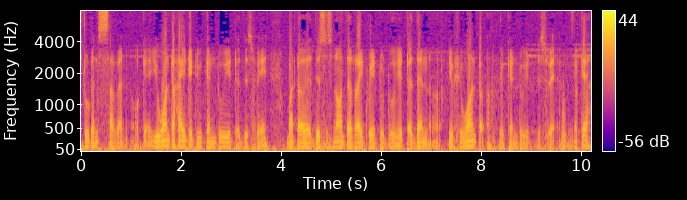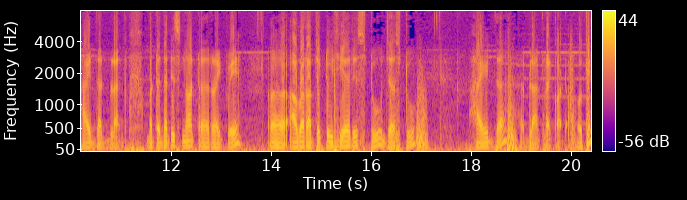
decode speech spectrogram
student 7 okay? You want to hide it you can do it this way but uh, this is not the right way to do it. Then uh, if you want uh, you can do it this way okay? Hide that blank. But uh, that is not a right way. Our objective here is to just to hide the blank record okay?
